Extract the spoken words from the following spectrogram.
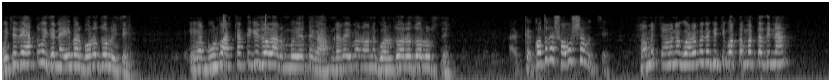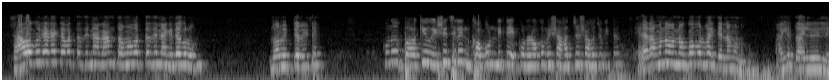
হইছে যে এত হইছে না এবার বড় জল হইছে। এবার ভোর পাঁচটার থেকে জল আরম্ভ হয়েছে গা। আমরা এবার অনেক ঘর দুয়ারে জল উঠছে। কতটা সমস্যা হচ্ছে? সমস্যা মানে ঘরে মধ্যে কিছু করতাম পারতাছি না। ছাও করে খাইতে পারতাছি না রান্তামও পারতাছি না কিতা করুম? জল উঠতে রইছে কোনো কেউ এসেছিলেন খবর নিতে? কোনো রকমের সাহায্য সহযোগিতা? এরা মনে অন্য খবর পাইছে না মনে আইলে তো আইলে হইলে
